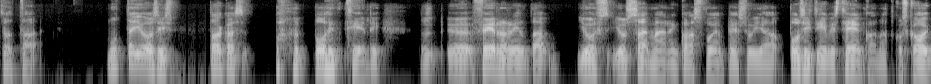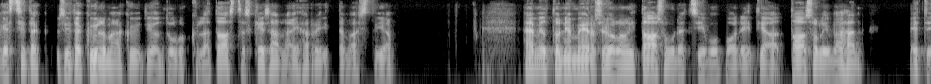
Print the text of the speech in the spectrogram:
Tota, mutta joo, siis takas pointti, eli Ferrarilta jos, jossain määrin kasvojen pesu ja positiivista heidän kannat, koska oikeasti sitä, sitä kylmää kyyti on tullut kyllä taas tässä kesällä ihan riittävästi. Ja Hamilton ja Mersuilla oli taas uudet sivupodit ja taas oli vähän, että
